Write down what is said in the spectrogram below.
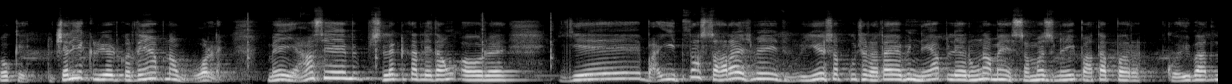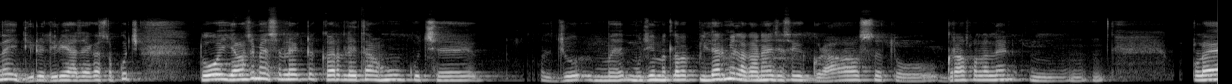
ओके तो चलिए क्रिएट करते हैं अपना वर्ल्ड मैं यहाँ से सिलेक्ट कर लेता हूँ और ये भाई इतना सारा इसमें ये सब कुछ रहता है, अभी नया प्लेयर हूँ ना मैं, समझ नहीं पाता, पर कोई बात नहीं धीरे धीरे आ जाएगा सब कुछ। तो यहाँ से मैं सिलेक्ट कर लेता हूँ कुछ, जो मैं, मुझे मतलब पिलर में लगाना है, जैसे ग्रास तो ग्रास वाला लैंड क्ले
